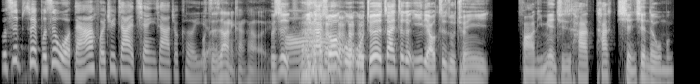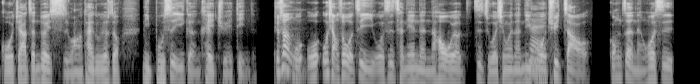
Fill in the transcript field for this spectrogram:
不是，所以不是我等下回去家里签一下就可以。我只是让你看看而已。不是哦应该说，我我觉得在这个医疗自主权益法里面，其实它它显现的我们国家针对死亡的态度，就是说你不是一个人可以决定的。就算我嗯我我想说我自己我是成年人，然后我有自主的行为能力，对我去找公证人或是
